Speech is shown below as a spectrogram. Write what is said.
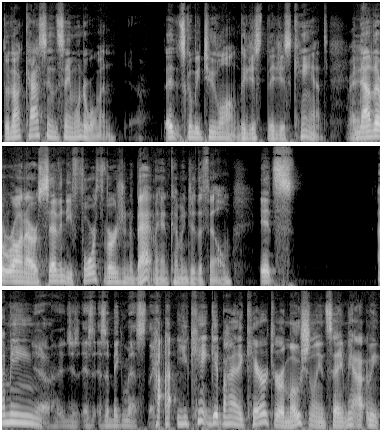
they're not casting the same Wonder Woman. It's going to be too long. They just they just can't. And now that we're on our seventy fourth version of Batman coming to the film, it's, I mean, Yeah, it just it's, it's a big mess. Like you can't get behind a character emotionally and say, man, I mean,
